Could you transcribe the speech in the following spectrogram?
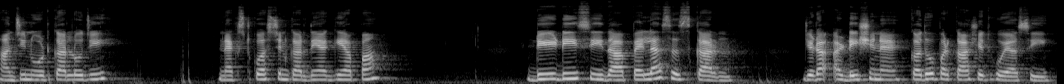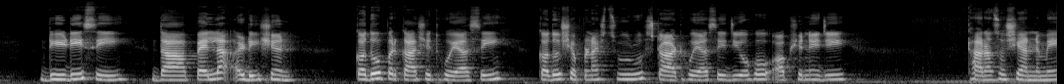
ਹਾਂਜੀ ਨੋਟ ਕਰ ਲਓ ਜੀ। ਨੈਕਸਟ ਕੁਐਸਚਨ ਕਰਦੇ ਹਾਂ ਅੱਗੇ ਆਪਾਂ। ਡੀਡੀਸੀ ਦਾ ਪਹਿਲਾ ਸੰਸਕਰਨ ਜਿਹੜਾ ਐਡੀਸ਼ਨ ਹੈ, ਕਦੋਂ ਪ੍ਰਕਾਸ਼ਿਤ ਹੋਇਆ ਸੀ? ਡੀਡੀਸੀ ਦਾ ਪਹਿਲਾ ਐਡੀਸ਼ਨ ਕਦੋਂ ਪ੍ਰਕਾਸ਼ਿਤ ਹੋਇਆ ਸੀ? ਕਦੋਂ ਛਪਣਾ ਸ਼ੁਰੂ ਸਟਾਰਟ ਹੋਇਆ ਸੀ ਜੀ? ਉਹ ਆਪਸ਼ਨ ਹੈ ਜੀ 1896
